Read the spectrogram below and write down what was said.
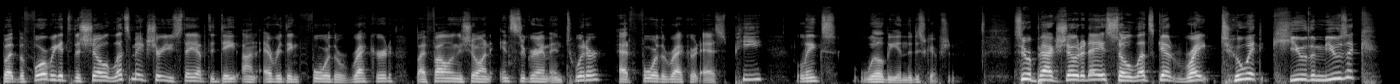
But before we get to the show, let's make sure you stay up to date on everything for the record by following the show on Instagram and Twitter at For the Record SP. Links will be in the description. Super packed show today, so let's get right to it. Cue the music.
